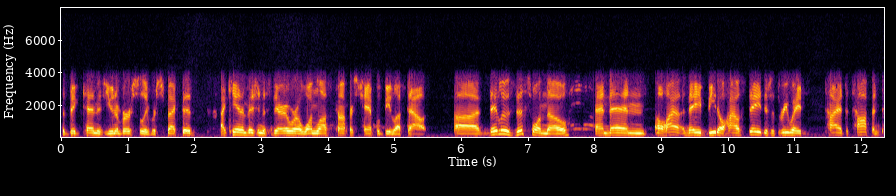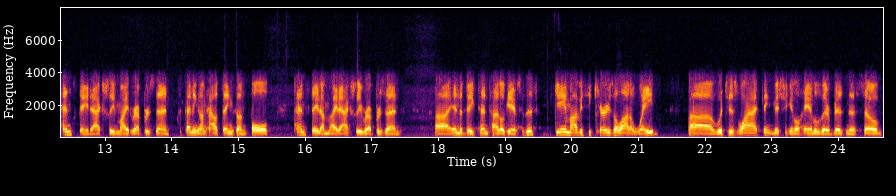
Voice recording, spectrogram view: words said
The Big Ten is universally respected. I can't envision a scenario where a one loss conference champ would be left out. Uh, they lose this one, though, and then Ohio they beat Ohio State. There's a three way tie at the top, and Penn State actually might represent, depending on how things unfold, Penn State might actually represent uh, in the Big Ten title game. So this game obviously carries a lot of weight, uh, which is why I think Michigan will handle their business. So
